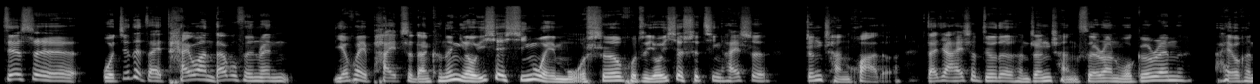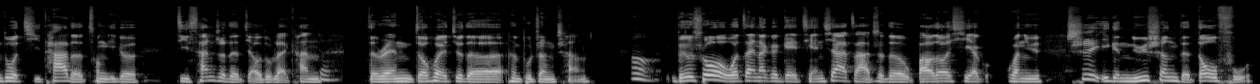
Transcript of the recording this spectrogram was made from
就是我觉得在台湾，大部分人也会排斥，但可能有一些行为模式或者有一些事情还是正常化的，大家还是觉得很正常。虽然我个人还有很多其他的，从一个第三者的角度来看的人，都会觉得很不正常。嗯，比如说我在那个给《天下》杂志的报道写关于吃一个女生的豆腐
